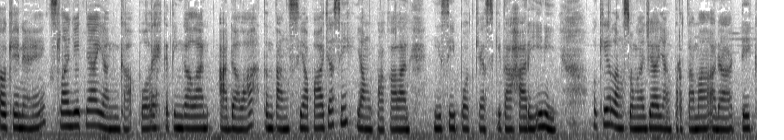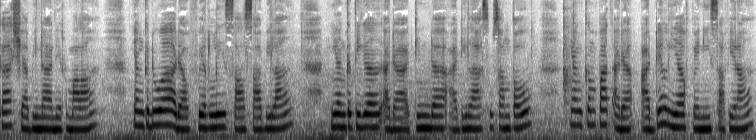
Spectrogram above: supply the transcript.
Oke okay, next, selanjutnya yang gak boleh ketinggalan adalah tentang siapa aja sih yang bakalan ngisi podcast kita hari ini. Oke langsung aja yang pertama ada Deka Syabina Nirmala, yang kedua ada Firly Salsabila, yang ketiga ada Dinda Adila Susanto. Yang keempat ada Adelia Feni Safira.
